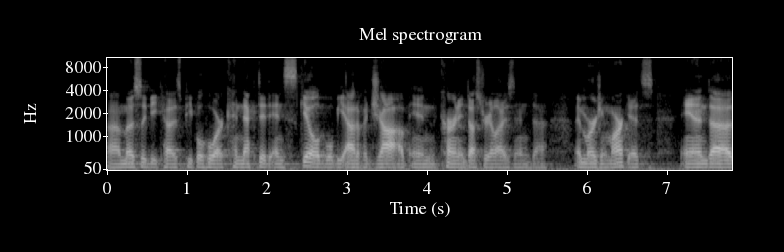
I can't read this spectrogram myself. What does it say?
uh, mostly because people who are connected and skilled will be out of a job in current industrialized and uh, emerging markets. And uh,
